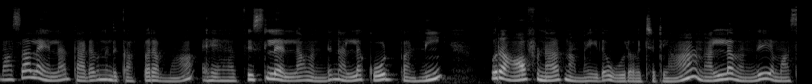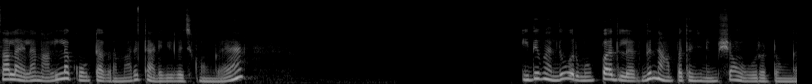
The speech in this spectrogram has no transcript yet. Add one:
மசாலா எல்லாம் தடவுனதுக்கு அப்புறமா ஃபிஷ்ல எல்லாம் வந்து நல்லா கோட் பண்ணி ஒரு ஆஃப் அன் ஹவர் நம்ம இதை ஊற வச்சுக்கலாம். நல்லா வந்து மசாலா எல்லாம் நல்லா கோட் ஆகிற மாதிரி தடவி வச்சுக்கோங்க. இது வந்து ஒரு முப்பதுலேருந்து நாற்பத்தஞ்சு நிமிஷம் ஊறட்டுங்க.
